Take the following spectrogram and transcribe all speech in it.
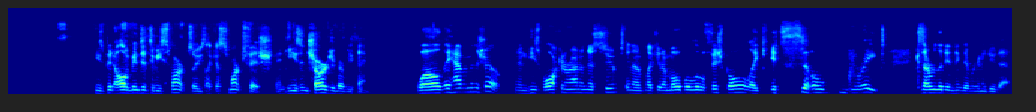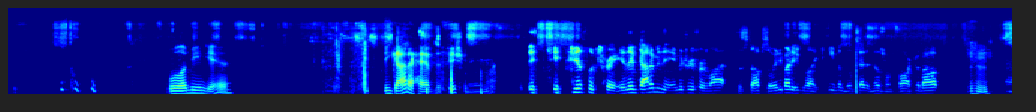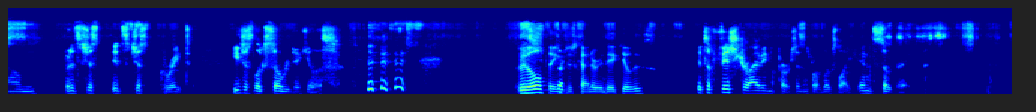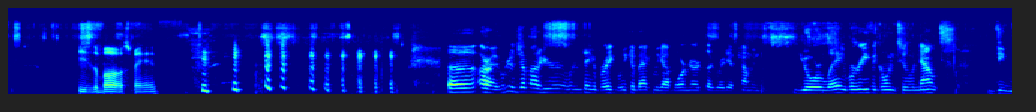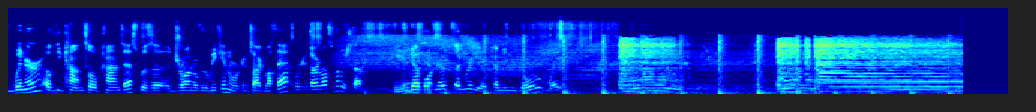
He's been augmented to be smart, so he's like a smart fish and he's in charge of everything. Well, they have him in the show and he's walking around in a suit in a like in a mobile little fish bowl. Like it's so great because I really didn't think they were going to do that. Well, I mean, yeah, you gotta have the fish man. it, it just looks great, and they've got him in the imagery for a lot of stuff. So anybody who like even looks at it knows what I'm talking about. hmm Um, but it's just it's just great. He just looks so ridiculous. the whole thing's just kind of ridiculous. It's a fish driving a person is what it looks like, and it's so great. He's the boss, man. Uh, all right, we're gonna jump out of here. We're gonna take a break. When we come back, we got more Nerd Thug Radio coming your way. We're even going to announce the winner of the console contest was uh, drawn over the weekend. We're to talk about that. We're to talk about some other stuff. We got more Nerd Thug Radio coming your way.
